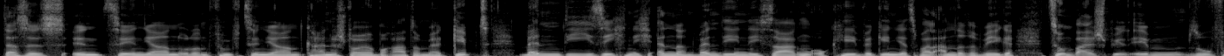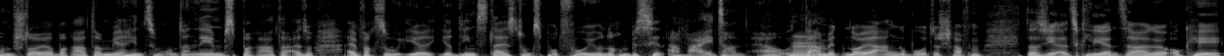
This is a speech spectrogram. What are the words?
dass es in 10 Jahren oder in 15 Jahren keine Steuerberater mehr gibt, wenn die sich nicht ändern, wenn die nicht sagen, okay, wir gehen jetzt mal andere Wege, zum Beispiel eben so vom Steuerberater mehr hin zum Unternehmensberater, also einfach so ihr, ihr Dienstleistungsportfolio noch ein bisschen erweitern ja? und mhm. damit neue Angebote schaffen, dass ich als Klient sage, okay,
